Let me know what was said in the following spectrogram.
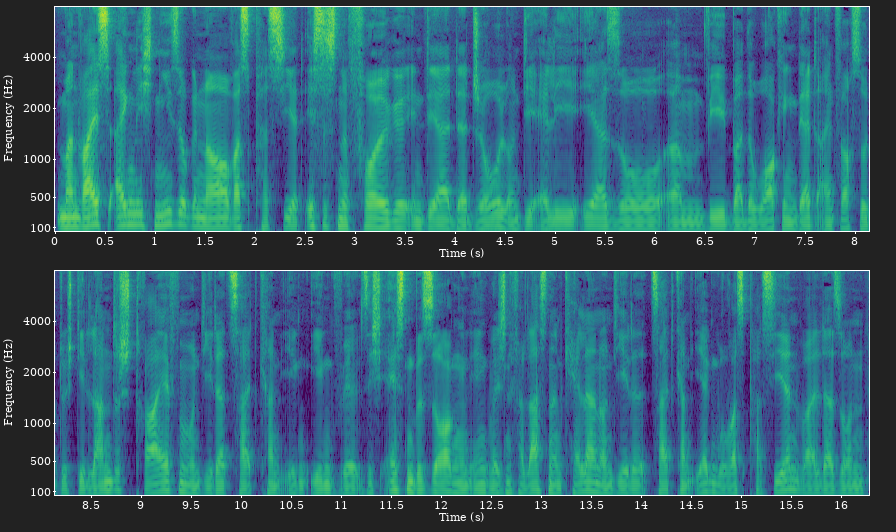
man weiß eigentlich nie so genau, was passiert. Ist es eine Folge, in der der Joel und die Ellie eher so ähm, wie bei The Walking Dead einfach so durch die Lande streifen und jederzeit kann irg irgendwer sich Essen besorgen in irgendwelchen verlassenen Kellern und jede Zeit kann irgendwo was passieren, weil da so ein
